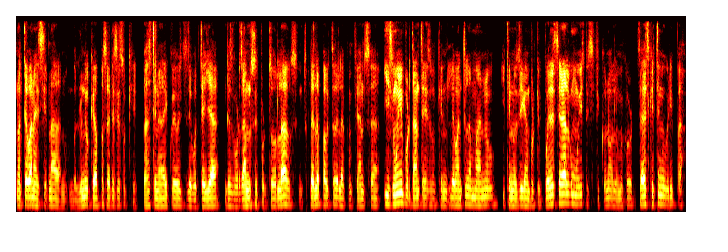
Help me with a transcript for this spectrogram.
No te van a decir nada, ¿no? Lo único que va a pasar es eso, que vas a tener ahí cuellos de botella desbordándose por todos lados. Entonces, dar la pauta de la confianza. Y es muy importante eso, que levanten la mano y que nos digan, porque puede ser algo muy específico, ¿no? A lo mejor, ¿sabes que tengo gripa?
